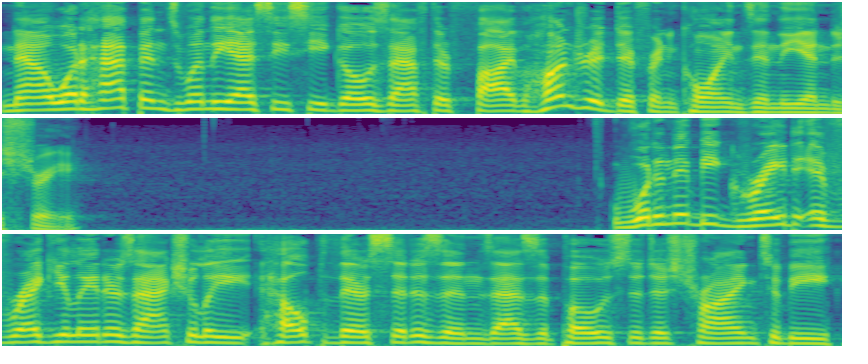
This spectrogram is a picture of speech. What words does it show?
Now, what happens when the SEC goes after 500 different coins in the industry? wouldn't it be great if regulators actually helped their citizens as opposed to just trying to be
